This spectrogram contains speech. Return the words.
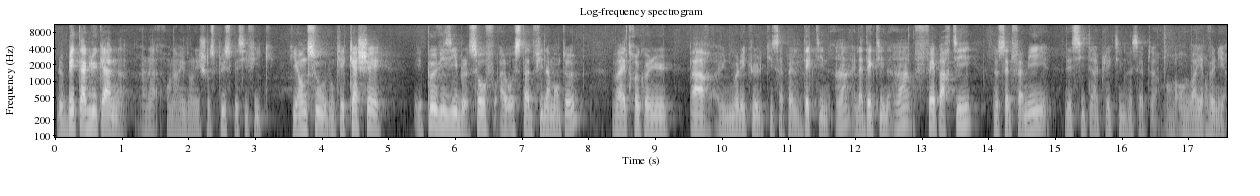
Le bêta-glucane, là on arrive dans les choses plus spécifiques, qui est en dessous, donc est caché et peu visible, sauf au stade filamenteux, va être reconnu par une molécule qui s'appelle dectine 1. Et la dectine 1 fait partie de cette famille des cytoplectine récepteurs. On va y revenir.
